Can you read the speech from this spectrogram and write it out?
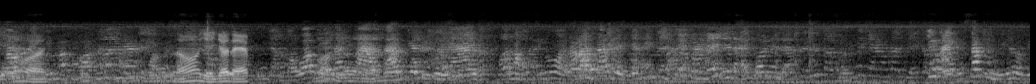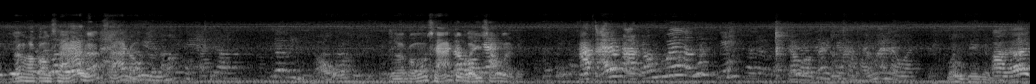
đúng rồi. Đó vậy cho đẹp. Đó, họ còn xả nữa xả đổ vô nữa xả chuẩn bị xong rồi. Kìa. à tại lúc nào con biết nó thích vậy. Đâu rồi cái cái nào phải mấy đâu rồi trời ơi.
